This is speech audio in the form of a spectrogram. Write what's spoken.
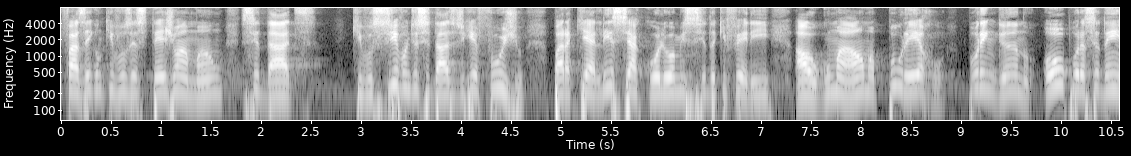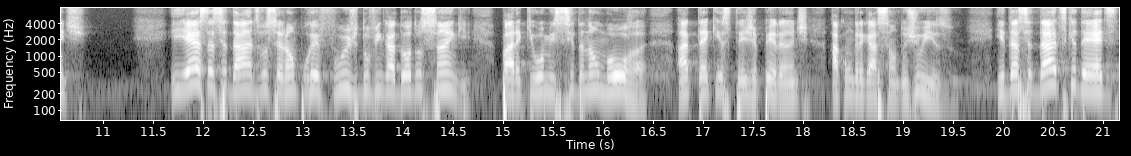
fazei com que vos estejam à mão cidades, que vos sirvam de cidades de refúgio, para que ali se acolha o homicida que ferir a alguma alma por erro, por engano ou por acidente. E estas cidades vos serão por refúgio do vingador do sangue, para que o homicida não morra, até que esteja perante a congregação do juízo. E das cidades que derdes,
